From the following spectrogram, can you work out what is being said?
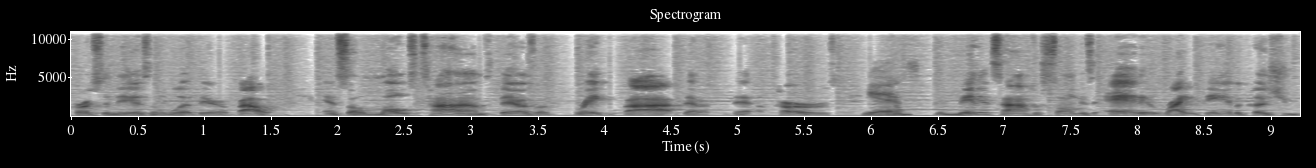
person is and what they're about. And so most times there's a great vibe that that occurs. Yes. And many times the song is added right then because you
